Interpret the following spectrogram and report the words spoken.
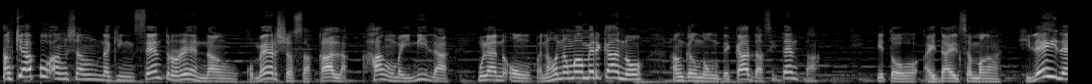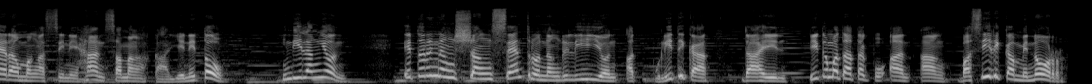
ang Quiapo ang siyang naging sentro rin ng komersyo sa Kalakhang, Maynila mula noong panahon ng mga Amerikano hanggang noong dekada 70. Ito ay dahil sa mga hile-hilerang mga sinehan sa mga kalye nito. Hindi lang yon. Ito rin ang siyang sentro ng relihiyon at politika dahil dito matatagpuan ang Basilica Menor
